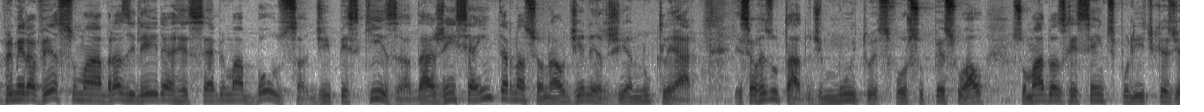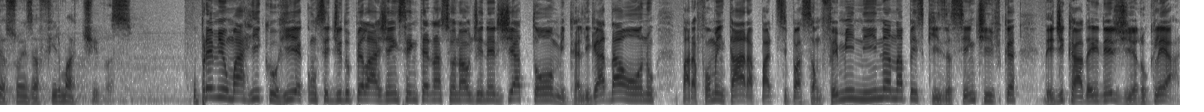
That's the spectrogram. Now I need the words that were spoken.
Primeira vez, uma brasileira recebe uma bolsa de pesquisa da Agência Internacional de Energia Nuclear. Esse é o resultado de muito esforço pessoal, somado às recentes políticas de ações afirmativas. O prêmio Marie Curie é concedido pela Agência Internacional de Energia Atômica, ligada à ONU, para fomentar a participação feminina na pesquisa científica dedicada à energia nuclear.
